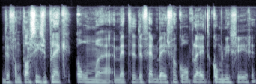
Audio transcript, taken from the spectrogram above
de fantastische plek om eh, met de fanbase van Coldplay te communiceren.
